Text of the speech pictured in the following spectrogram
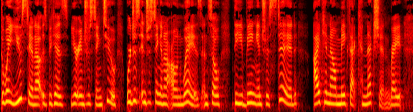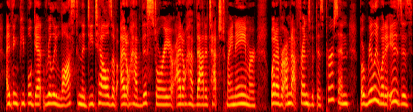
The way you stand out is because you're interesting too. We're just interesting in our own ways. And so the being interested I can now make that connection, right? I think people get really lost in the details of I don't have this story or I don't have that attached to my name or whatever. I'm not friends with this person. But really what it is is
